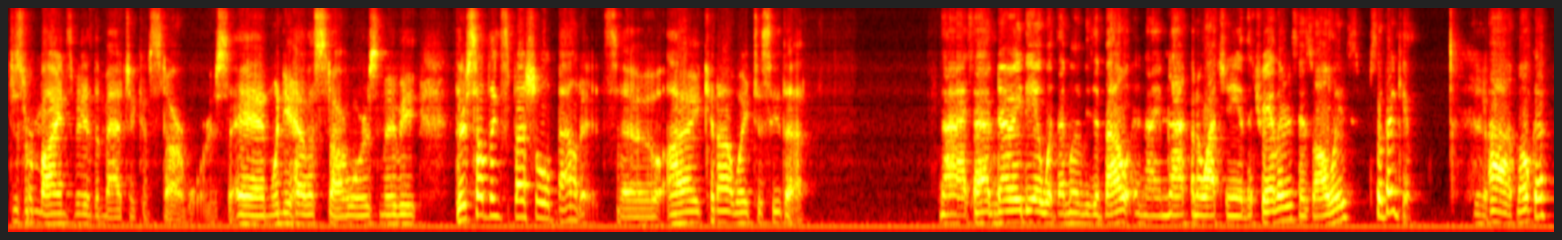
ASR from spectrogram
just reminds me of the magic of Star Wars. And when you have a Star Wars movie, there's something special about it. So I cannot wait to see that. Nice. I have no idea what that movie's about, and I'm not going to watch any of the trailers, as always. So thank you. Yeah. Uh, Mocha?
